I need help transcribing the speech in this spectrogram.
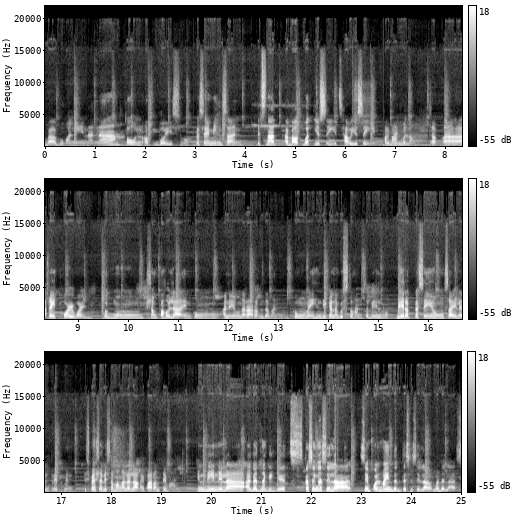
Babu kanina na tone of voice mo. Kasi minsan, it's not about what you say, it's how you say it. Kalmahan mo lang. Tsaka, straightforward. Huwag mong siyang pahulain kung ano yung nararamdaman mo. Kung may hindi ka nagustuhan, sabihin mo. Mahirap kasi yung silent treatment. Especially sa mga lalaki, parang timang hindi nila agad nagigets. Kasi nga sila, simple-minded kasi sila madalas.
